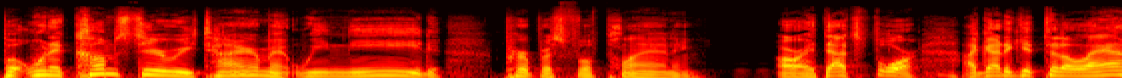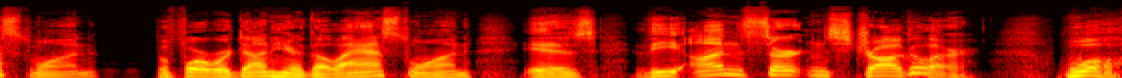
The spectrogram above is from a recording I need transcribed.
But when it comes to retirement, we need purposeful planning. All right, that's four. I got to get to the last one before we're done here. The last one is the uncertain struggler. Whoa,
